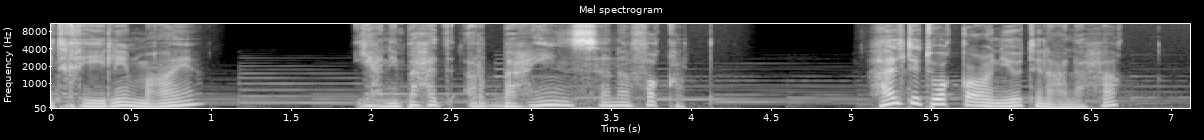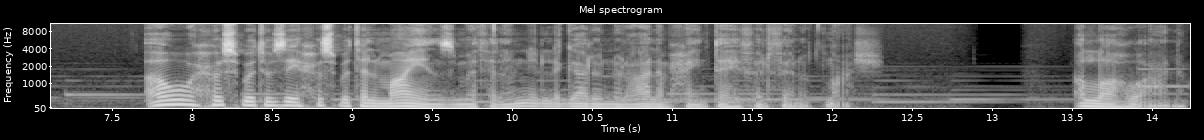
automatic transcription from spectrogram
متخيلين معايا؟ يعني بعد أربعين سنة فقط هل تتوقعوا نيوتن على حق؟ أو حسبته زي حسبة الماينز مثلا اللي قالوا إنه العالم حينتهي في 2012 الله أعلم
